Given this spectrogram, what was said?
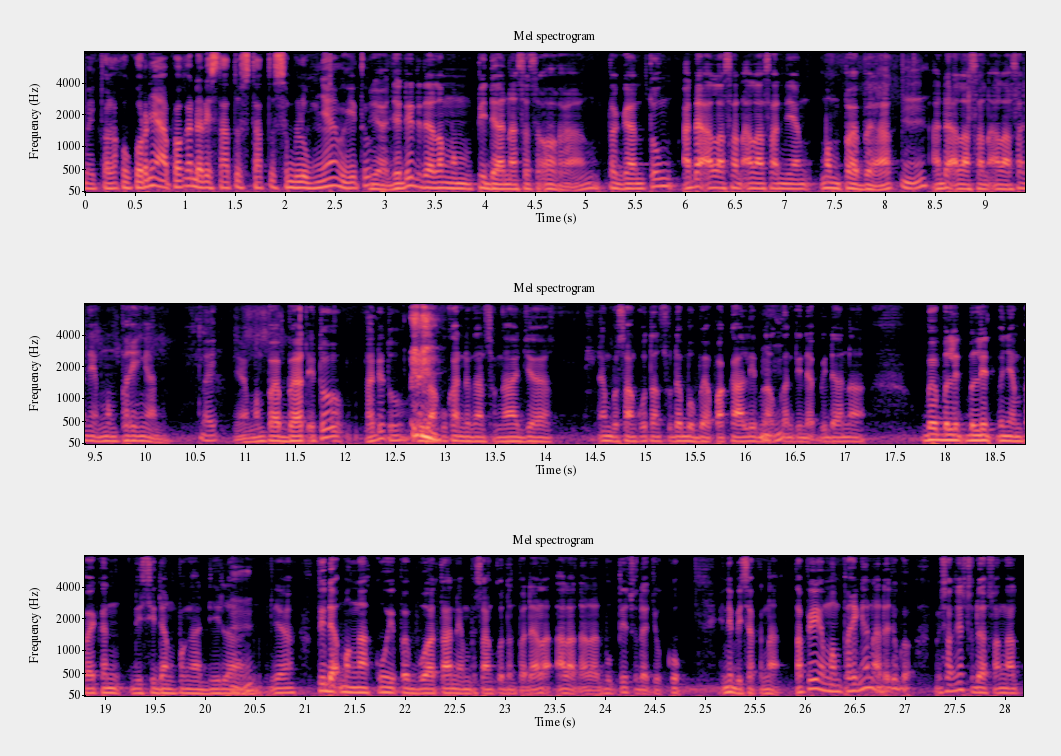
Baik, tolak ukurnya apakah dari status-status sebelumnya begitu? Ya, jadi di dalam mempidana seseorang tergantung ada alasan-alasan yang memperberat, hmm. ada alasan-alasan yang memperingan. Baik. Ya, memperberat itu tadi tuh dilakukan dengan sengaja. Yang bersangkutan sudah beberapa kali melakukan mm -hmm. tindak pidana. Berbelit-belit menyampaikan di sidang pengadilan mm -hmm. ya. Tidak mengakui perbuatan yang bersangkutan padahal alat-alat bukti sudah cukup. Ini bisa kena. Tapi yang memperingan ada juga. Misalnya sudah sangat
